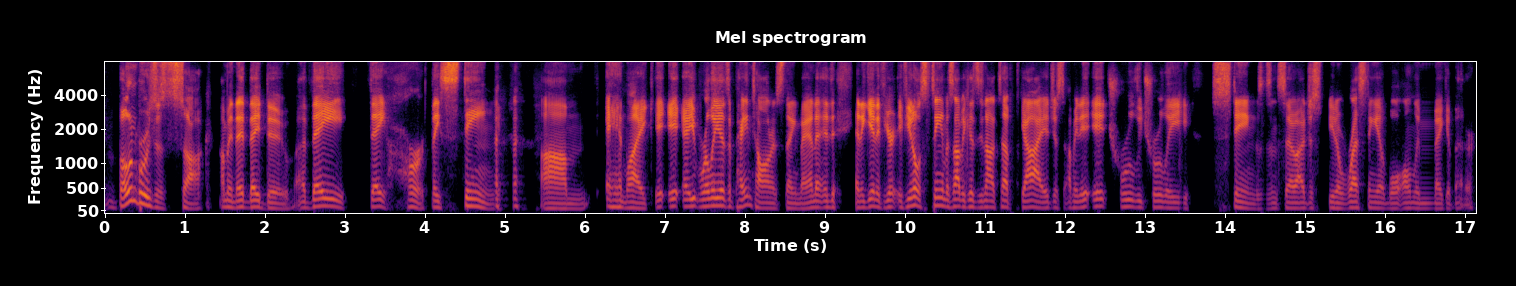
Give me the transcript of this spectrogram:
Bone bruises suck. I mean, they, they do. Uh, they they hurt. They sting. um, and like it, it, really is a pain tolerance thing, man. and again, if you're if you don't see him, it's not because he's not a tough guy. It just, I mean, it, it truly, truly stings. And so I just, you know, resting it will only make it better.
